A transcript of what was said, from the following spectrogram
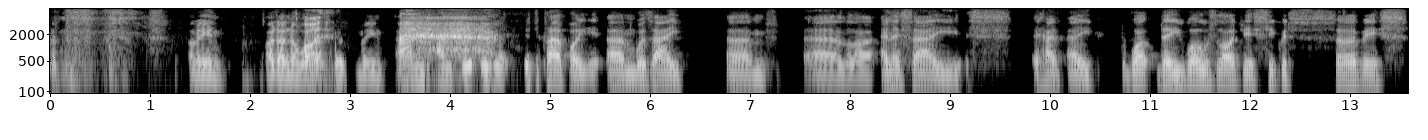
I mean, I don't know what I- that's supposed to mean. And and it, it, just to clarify, it um, was a um, uh, NSA. It had a the, the world's largest secret service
